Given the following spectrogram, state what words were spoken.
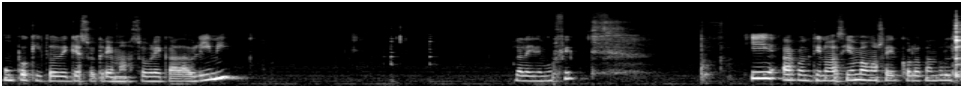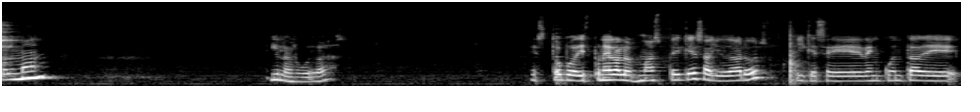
un poquito de queso crema sobre cada blini. La ley de Murphy. Y a continuación vamos a ir colocando el salmón y las huevas. Esto podéis poner a los más peques, ayudaros y que se den cuenta de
